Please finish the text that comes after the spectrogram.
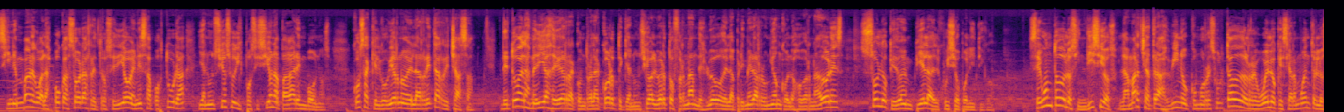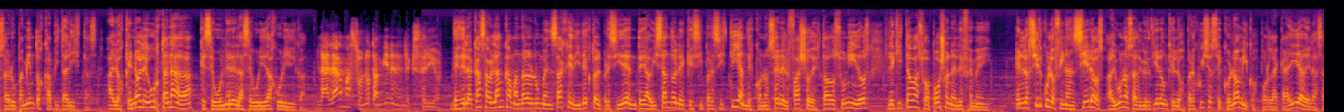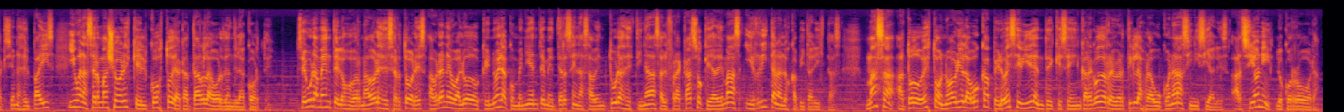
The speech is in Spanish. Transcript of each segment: Sin embargo, a las pocas horas retrocedió en esa postura y anunció su disposición a pagar en bonos, cosa que el gobierno de Larreta rechaza. De todas las medidas de guerra contra la Corte que anunció Alberto Fernández luego de la primera reunión con los gobernadores, solo quedó en pie la del juicio político. Según todos los indicios, la marcha atrás vino como resultado del revuelo que se armó entre los agrupamientos capitalistas, a los que no le gusta nada que se vulnere la seguridad jurídica. La alarma sonó también en el exterior. Desde la Casa Blanca mandaron un mensaje directo al presidente avisándole que si persistía en desconocer el fallo de Estados Unidos, le quitaba su apoyo en el FMI. En los círculos financieros, algunos advirtieron que los perjuicios económicos por la caída de las acciones del país iban a ser mayores que el costo de acatar la orden de la Corte. Seguramente los gobernadores desertores habrán evaluado que no era conveniente meterse en las aventuras destinadas al fracaso que además irritan a los capitalistas. Massa a todo esto no abrió la boca, pero es evidente que se encargó de revertir las bravuconadas iniciales. Arcioni lo corrobora.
